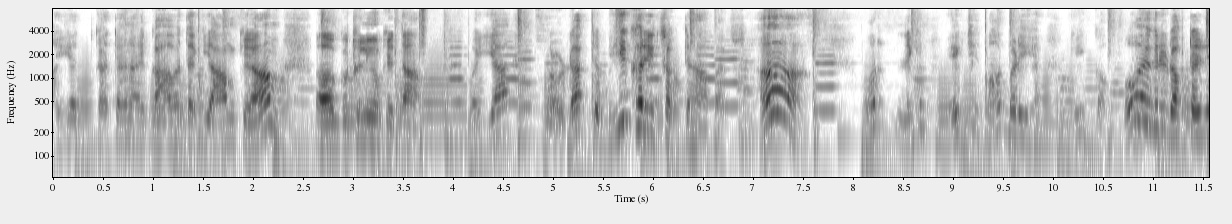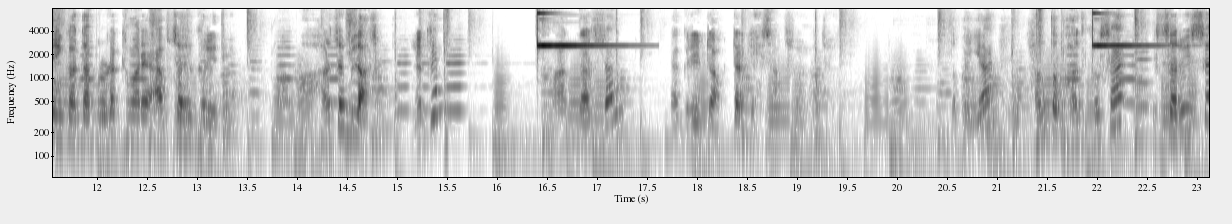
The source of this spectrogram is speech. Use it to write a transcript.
भैया, कहते हैं ना, एक कहावत है कि आम के आम गुठलियों के दाम। भैया, प्रोडक्ट भी खरीद सकते हैं आप ऐप से। हाँ। और लेकिन एक चीज़ बहुत बड़ी है कि कबो एग्री डॉक्टर नहीं कहता प्रोडक्ट हमारे ऐप से ही खरीदिए आप बाहर से भी ला सकते हैं। लेकिन मार्गदर्शन एग्री डॉक्टर के हिसाब से होना चाहिए। तो भैया, हम तो बहुत खुश हैं इस सर्विस से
